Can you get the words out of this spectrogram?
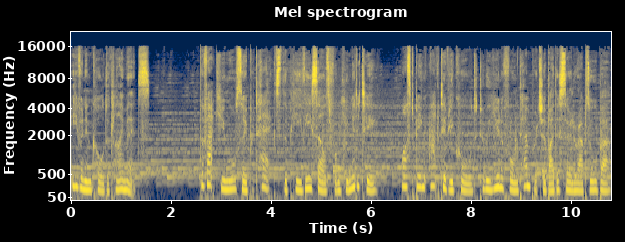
even in colder climates. The vacuum also protects the PV cells from humidity whilst being actively cooled to a uniform temperature by the solar absorber.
